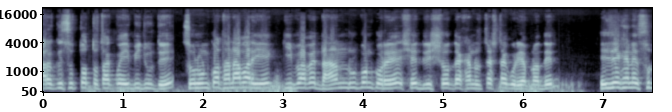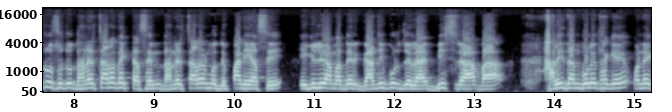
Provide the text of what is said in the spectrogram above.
আরও কিছু তথ্য থাকবে এই ভিডিওতে। চলুন কথা না বাড়িয়ে কীভাবে ধান রোপণ করে সে দৃশ্য দেখানোর চেষ্টা করি আপনাদের। এই যে এখানে ছোট ছোট ধানের চারা দেখতেছেন, ধানের চারার মধ্যে পানি আছে। এগুলি আমাদের গাজীপুর জেলায় বিসরা বা হালিদান বলে থাকে। অনেক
